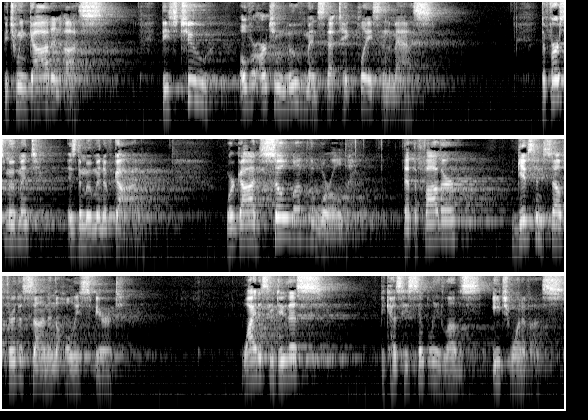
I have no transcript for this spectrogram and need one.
between God and us. These two overarching movements that take place in the Mass. The first movement is the movement of God, where God so loved the world that the Father gives himself through the Son and the Holy Spirit. Why does he do this? Because he simply loves each one of us.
